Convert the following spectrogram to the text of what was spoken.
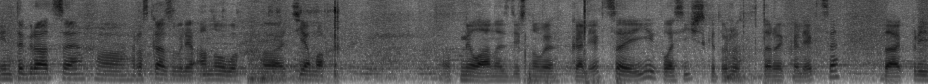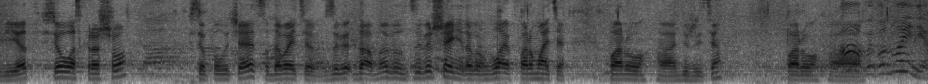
интеграция, А, рассказывали о новых а, темах. Вот Милана здесь новая коллекция и классическая тоже вторая коллекция. Так, привет. Все у вас хорошо? Все получается? Давайте, да, мы в завершении таком в live формате пару, а, держите, пару а, А, вы в онлайне?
